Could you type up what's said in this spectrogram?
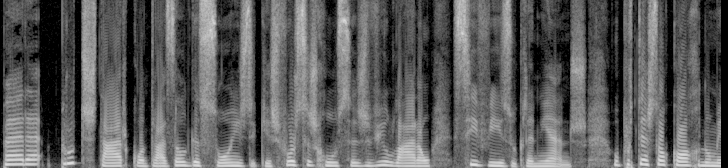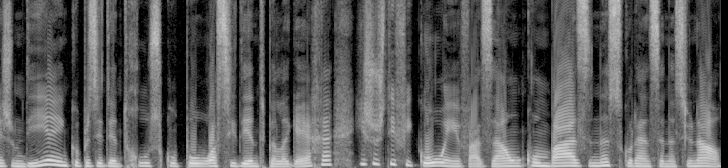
para protestar contra as alegações de que as forças russas violaram civis ucranianos. O protesto ocorre no mesmo dia em que o presidente russo culpou o Ocidente pela guerra e justificou a invasão com base na segurança nacional.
